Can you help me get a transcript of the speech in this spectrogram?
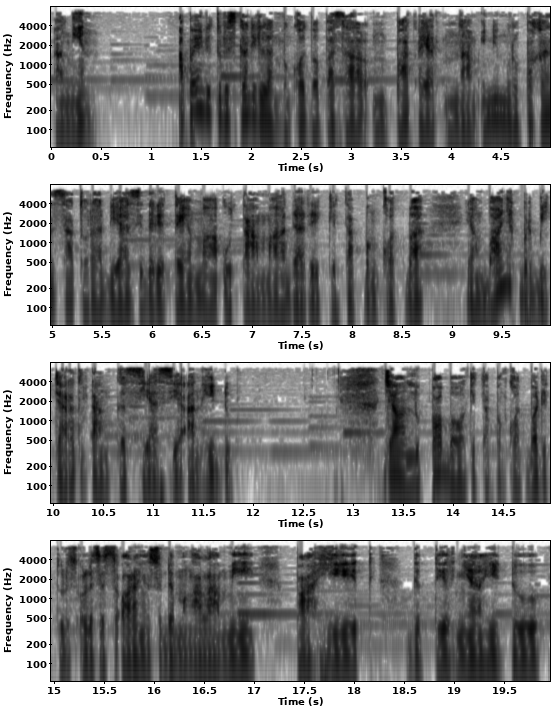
angin. Apa yang dituliskan di dalam pengkhotbah pasal 4 ayat 6 ini merupakan satu radiasi dari tema utama dari kitab pengkhotbah yang banyak berbicara tentang kesia-siaan hidup. Jangan lupa bahwa kitab pengkhotbah ditulis oleh seseorang yang sudah mengalami pahit, getirnya hidup,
